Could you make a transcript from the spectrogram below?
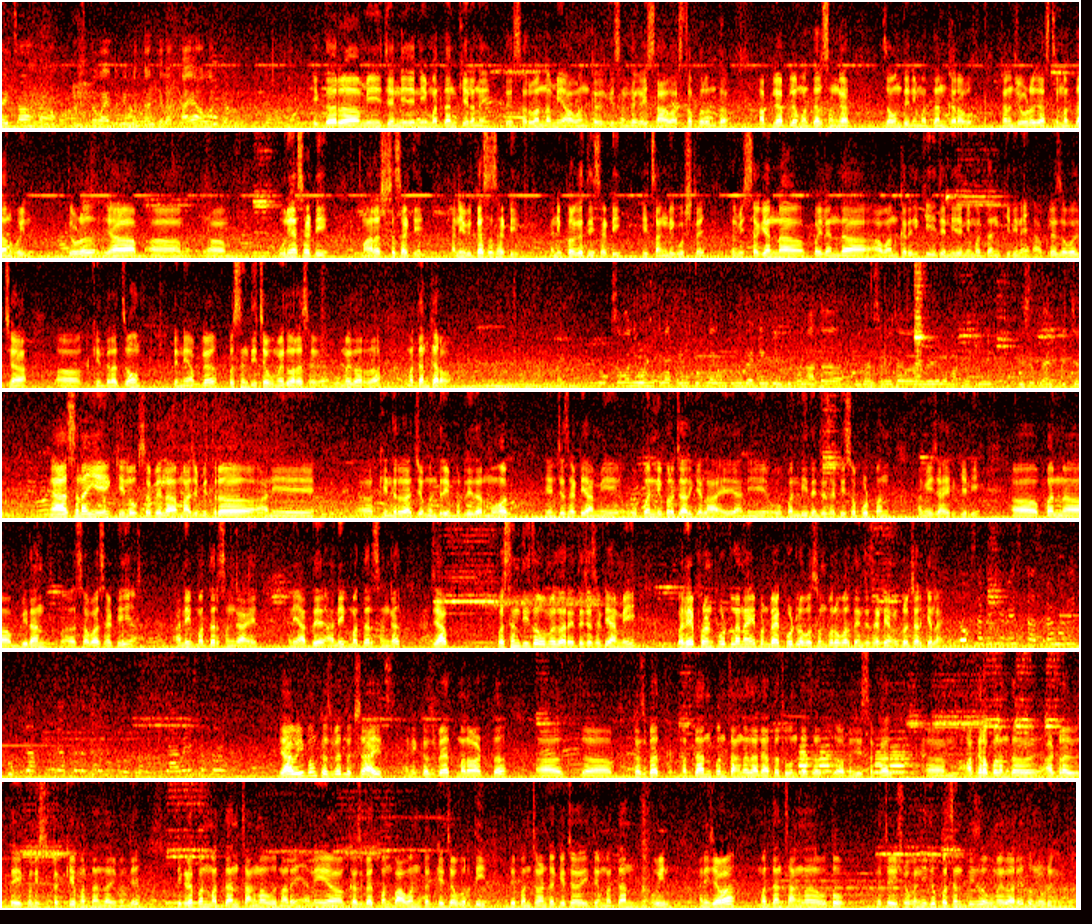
लोकशाहीचा उत्सव आहे तुम्ही मतदान केलं काय आव्हान केलं एकतर मी ज्यांनी ज्यांनी मतदान केलं नाही ते सर्वांना मी आवाहन करेल की संध्याकाळी सहा वाजतापर्यंत आपल्या आपल्या मतदारसंघात जाऊन त्यांनी मतदान करावं. कारण जेवढं जास्ती मतदान होईल तेवढं ह्या पुण्यासाठी महाराष्ट्रासाठी आणि विकासासाठी आणि प्रगतीसाठी ही चांगली गोष्ट आहे. तर मी सगळ्यांना पहिल्यांदा आवाहन करेल की ज्यांनी ज्यांनी मतदान केली नाही आपल्या जवळच्या केंद्रात जाऊन त्यांनी आपल्या पसंतीच्या उमेदवारा उमेदवाराला मतदान करावं. लोकसभा निवडणुकीला फ्रंटफुटला येऊन तुम्ही बॅटिंग केली पण आता विधानसभेच्या वेळेला मात्र तुम्ही दिसत नाही पिक्चरमध्ये नाही असं नाही आहे की लोकसभेला माझे मित्र आणि केंद्र राज्यमंत्री मुरलीधर मोहोळ यांच्यासाठी आम्ही ओपनली प्रचार केला आहे आणि ओपनली त्यांच्यासाठी सपोर्ट पण आम्ही जाहीर केली. पण विधानसभासाठी अनेक मतदारसंघ आहेत आणि अदे अनेक मतदारसंघात ज्या पसंतीचा उमेदवार आहे त्याच्यासाठी आम्ही भले फ्रंट फूटला नाही पण बॅक फूटला बसून बरोबर त्यांच्यासाठी आम्ही प्रचार केला आहे. यावेळी पण कसब्यात लक्ष आहेच आणि कसब्यात मला वाटतं कसब्यात मतदान पण चांगलं झालं. आता दोन तासात म्हणजे सकाळ अकरापर्यंत अठरा ते एकोणीस टक्के मतदान झाले. म्हणजे तिकडे पण मतदान चांगलं होणार आहे आणि कसब्यात पण बावन्न टक्केच्या वरती ते पंचावन्न टक्केच्या इथे मतदान होईल. आणि जेव्हा मतदान चांगलं होतो त्याच्या हिशोबाने जो पसंतीचा उमेदवार आहे तो निवडून येतो.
